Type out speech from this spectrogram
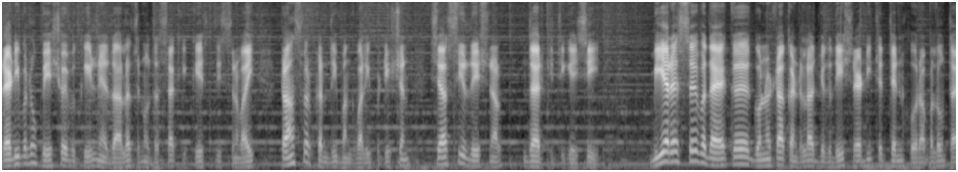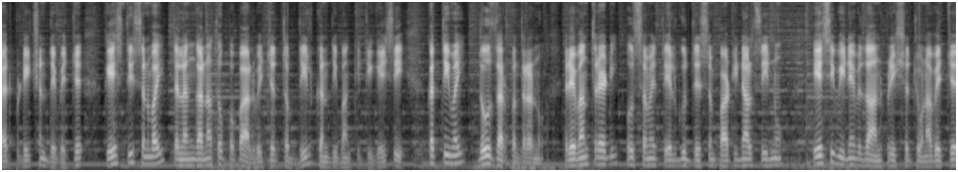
ਰੈਡੀ ਵੱਲੋਂ ਪੇਸ਼ ਹੋਏ ਵਕੀਲ ਨੇ ਅਦਾਲਤ ਨੂੰ ਦੱਸਿਆ ਕਿ ਕੇਸ ਦੀ ਸੁਣਵਾਈ ਟ੍ਰਾਂਸਫਰ ਕਰਨ ਦੀ ਮੰਗ ਵਾਲੀ ਪਟੀਸ਼ਨ ਸਿਆਸੀ ਉਦੇਸ਼ ਨਾਲ ਦਾਇਰ ਕੀਤੀ ਗਈ ਸੀ। ਬੀਆਰਐਸ ਵਿਧਾਇਕ ਗੁਨਟਾ ਕੰਡਲਾ ਜਗਦੀਸ਼ ਰੈਡੀ ਤੇ ਤਿੰਨ ਹੋਰਾਂ ਵੱਲੋਂ ਦਾਇਰ ਪਟੀਸ਼ਨ ਦੇ ਵਿੱਚ ਕੇਸ ਦੀ ਸੁਣਵਾਈ ਤੇਲੰਗਾਨਾ ਤੋਂ ਭੋਪਾਲ ਵਿੱਚ ਤਬਦੀਲ ਕਰਨ ਦੀ ਮੰਗ ਕੀਤੀ ਗਈ ਸੀ। 31 ਮਈ 2015 ਨੂੰ। ਰੇਵੰਤ ਰੈਡੀ ਉਸ ਸਮੇਂ ਤੇਲਗੂ ਦੇਸਮ ਪਾਰਟੀ ਨਾਲ ਸੀ। ਨੂੰ ਏਸੀਬੀ ਨੇ ਵਿਧਾਨ ਪਰਿਸ਼ਦ ਚੋਣਾਂ ਵਿੱਚ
